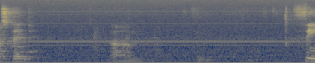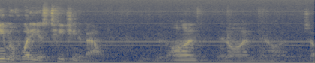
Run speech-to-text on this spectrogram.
constant um, theme of what he is teaching about, on and on and on. So,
